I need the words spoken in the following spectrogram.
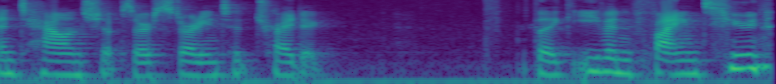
and townships are starting to try to like even fine tune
